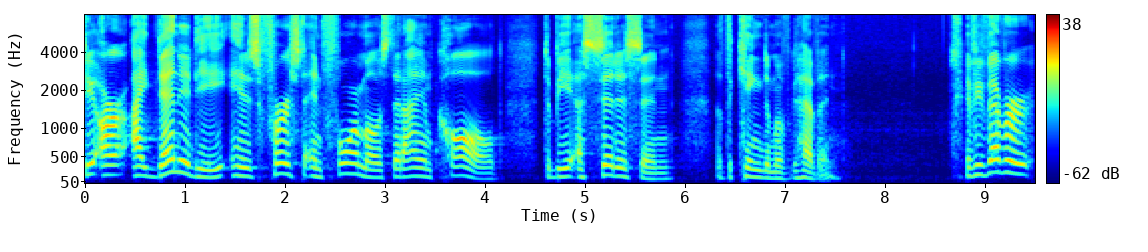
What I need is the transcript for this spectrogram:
See, our identity is first and foremost that I am called to be a citizen of the kingdom of heaven. If you've ever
